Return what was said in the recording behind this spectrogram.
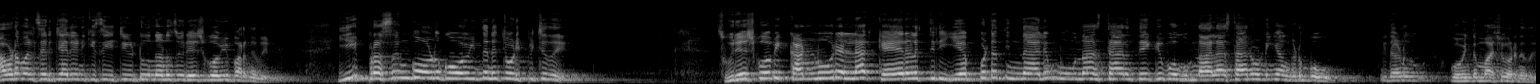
അവിടെ മത്സരിച്ചാൽ എനിക്ക് സീറ്റ് കിട്ടുമെന്നാണ് സുരേഷ് ഗോപി പറഞ്ഞത്. ഈ പ്രസംഗമാണ് ഗോവിന്ദനെ ചൊടിപ്പിച്ചത്. സുരേഷ് ഗോപി കണ്ണൂരല്ല കേരളത്തിൽ എവിടെ നിന്നാലും മൂന്നാം സ്ഥാനത്തേക്ക് പോകും. നാലാം സ്ഥാനം ഉണ്ടെങ്കിൽ അങ്ങോട്ടും പോകും. ഇതാണ് ഗോവിന്ദൻ മാഷ് പറഞ്ഞത്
